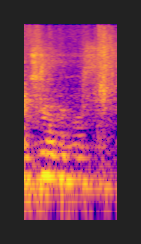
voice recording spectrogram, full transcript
Amen.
